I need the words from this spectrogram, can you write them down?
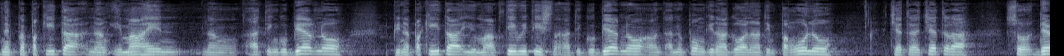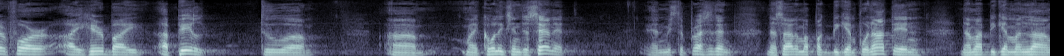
nagpapakita ng imahen ng ating gobyerno, pinapakita yung mga activities ng ating gobyerno, ang ano pong ginagawa ng ating Pangulo, etc., etc. So therefore, I hereby appeal to uh, uh, my colleagues in the Senate and Mr. President na sana mapagbigyan po natin na mabigyan man lang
